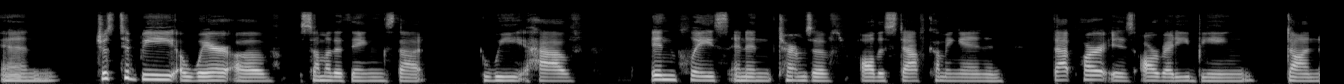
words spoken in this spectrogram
And just to be aware of some of the things that we have in place and in terms of all the staff coming in and that part is already being done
